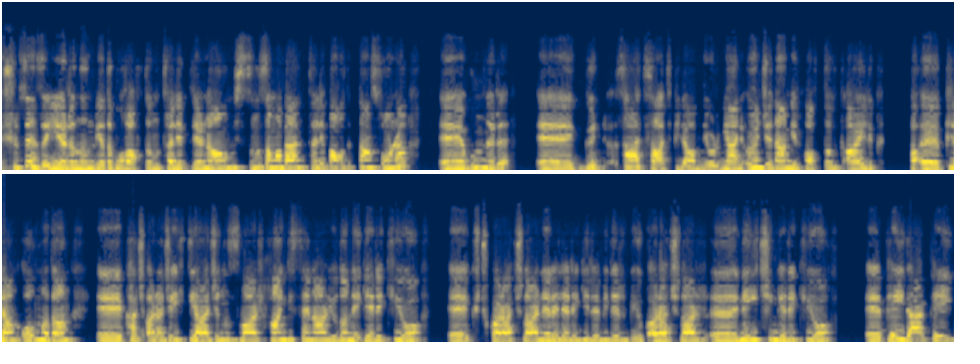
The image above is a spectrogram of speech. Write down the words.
Düşünsenize yarının ya da bu haftanın taleplerini almışsınız ama ben talep aldıktan sonra e, bunları e, gün saat saat planlıyorum. Yani önceden bir haftalık, aylık e, plan olmadan e, kaç araca ihtiyacınız var, hangi senaryoda ne gerekiyor, e, küçük araçlar nerelere girebilir, büyük araçlar e, ne için gerekiyor, e, peyderpey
